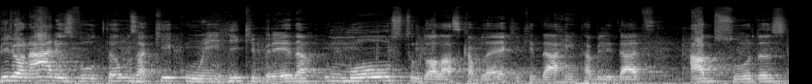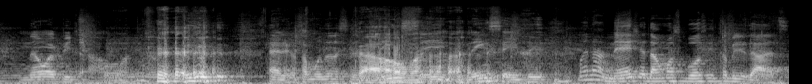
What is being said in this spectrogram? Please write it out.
Bilionários, voltamos aqui com o Henrique Breda, o monstro do Alaska Black que dá rentabilidades absurdas. Não é Big Calma. é, ele já tá mandando assim, Calma. nem sempre, nem sempre. Mas na média dá umas boas rentabilidades.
